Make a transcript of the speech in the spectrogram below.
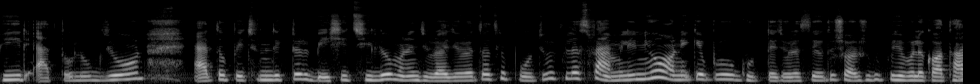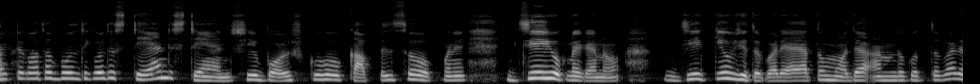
ভিড়, এত লোকজন, এত পেছনের দিকটার বেশি ছিল। মানে জোড়ায় জোড়ায় তো আজকে প্রচুর। প্লাস ফ্যামিলি নিয়েও অনেকে পুরো ঘুরতে চলেছে, যেহেতু সরস্বতী পুজো বলে কথা। একটা কথা বলতে কি বলতে? স্ট্যান্ড স্ট্যান্ড সে বয়স্ক হোক কাপলস হোক মানে যেই হোক না কেন যে কেউ যেতে পারে আর এত মজা, আনন্দ করতে পারে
